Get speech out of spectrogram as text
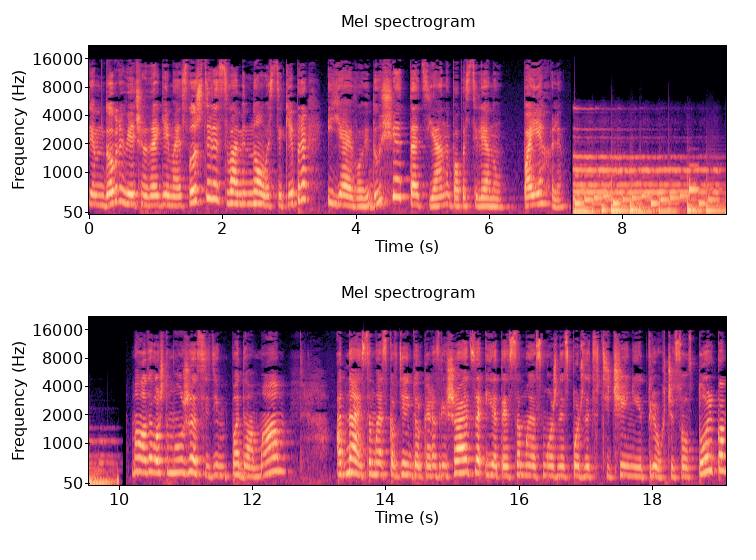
Всем добрый вечер, дорогие мои слушатели, с вами Новости Кипра, и я его ведущая Татьяна Папастеляну. Поехали! Мало того, что мы уже сидим по домам, одна смс в день только разрешается, и эта смс можно использовать в течение трех часов только.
